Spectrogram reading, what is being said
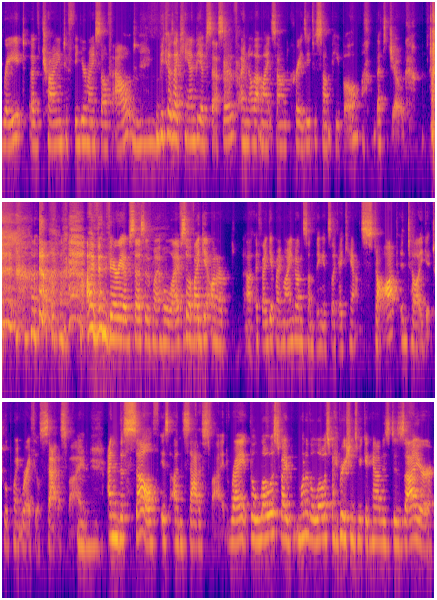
rate of trying to figure myself out mm-hmm. because I can be obsessive. I know that might sound crazy to some people. That's a joke. I've been very obsessive my whole life. So if I get on a uh, if I get my mind on something, it's like I can't stop until I get to a point where I feel satisfied. Mm-hmm. And the self is unsatisfied, right? The lowest vib- one of the lowest vibrations we can have is desire.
